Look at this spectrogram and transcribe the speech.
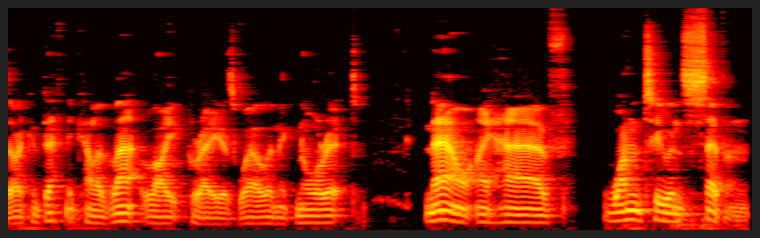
So I can definitely colour that light grey as well and ignore it. Now I have 1, 2 and 7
